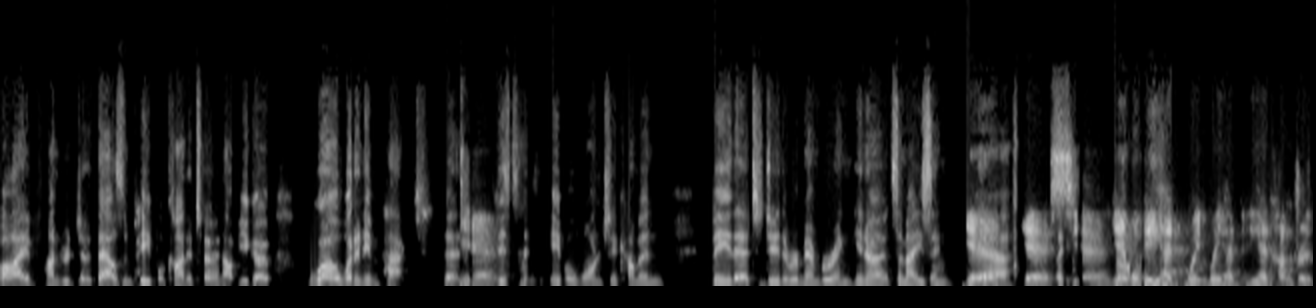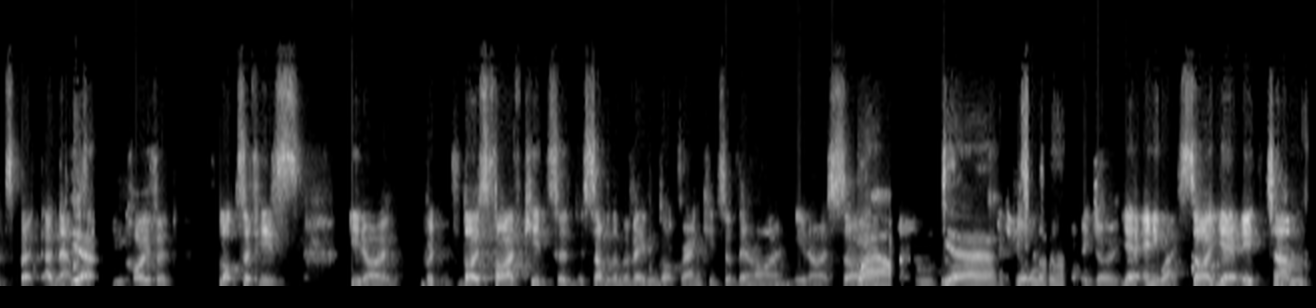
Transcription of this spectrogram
500 to 1,000 people kind of turn up, you go, whoa, what an impact that Yeah. this many people want to come and be there to do the remembering. You know, it's amazing. Yeah, yes, Like, yeah, yeah. oh. Well, he had we, we had he had hundreds, but and that was Yeah. in COVID. Lots of his, you know, but those five kids, had, some of them have even got grandkids of their own. You know, so Wow. um, Yeah. All of them Uh, probably do. Yeah. Anyway, so yeah, it um,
